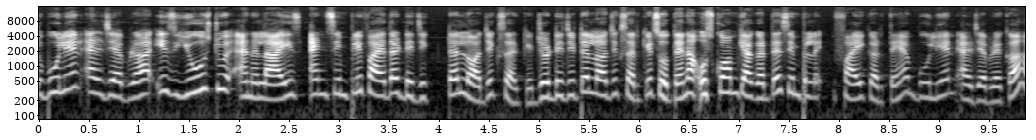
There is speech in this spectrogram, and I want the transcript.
तो Boolean algebra is use to analyse and simplify the digital logic circuit जो डिजिटल लॉजिक सर्किट्स होते हैं ना, उसको हम क्या करते हैं? सिंप्लीफाई करते हैं बुलियन एल्जेब्रा का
